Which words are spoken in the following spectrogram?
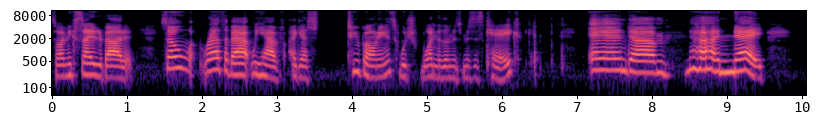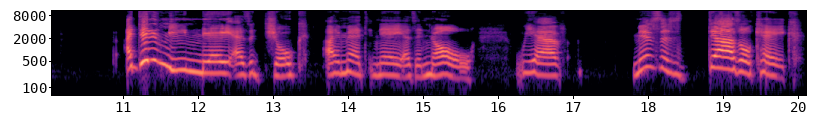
So I'm excited about it. So right off the bat, we have, I guess, two ponies, which one of them is Mrs. Cake. And, um, nay. I didn't mean nay as a joke. I meant nay as a no. We have Mrs. Dazzle Cake.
